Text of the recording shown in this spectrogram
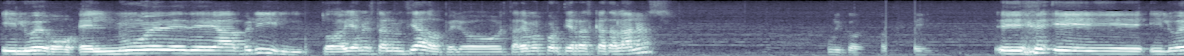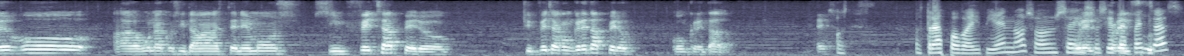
Y luego el 9 de abril, todavía no está anunciado, pero estaremos por tierras catalanas. Público. Y, y- y luego alguna cosita más tenemos sin fecha, pero sin fecha concreta, pero concretado. Eso. Ostras, pues vais bien, ¿no? Son seis el- o siete por el sur. fechas.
